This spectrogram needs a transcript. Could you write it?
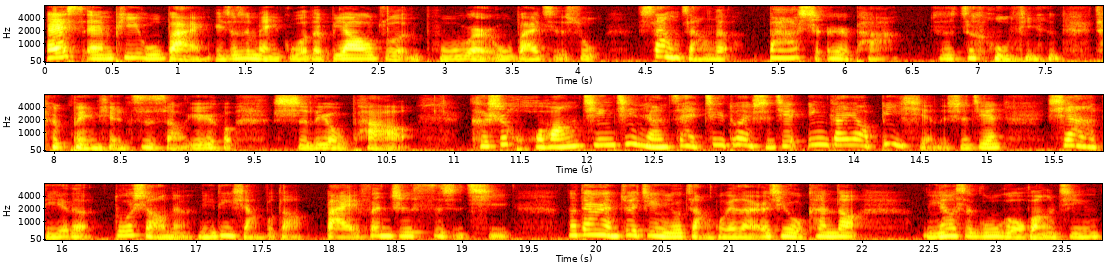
，S M P 五百，也就是美国的标准普尔五百指数，上涨了八十二趴，就是这五年，这每年至少也有十六趴哦。可是黄金竟然在这段时间应该要避险的时间下跌了多少呢？你一定想不到，百分之四十七。那当然最近有涨回来，而且我看到你要是 Google 黄金，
